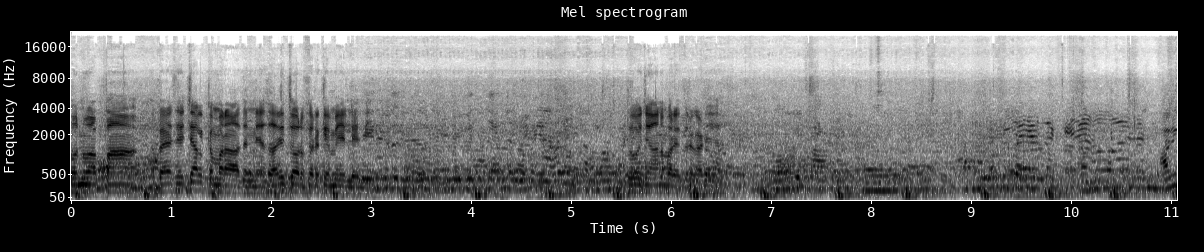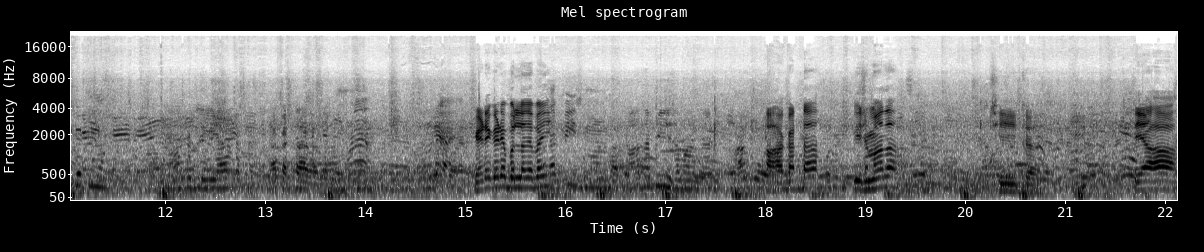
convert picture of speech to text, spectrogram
ਤੁਹਾਨੂੰ ਆਪਾਂ ਵੈਸੇ ਝਲਕ ਮਰਾ ਦਿੰਨੇ ਆ ਸਾਰੀ ਤੁਰ ਫਿਰ ਕੇ ਮੇਲੇ ਦੀ। ਦੋ ਜਾਨਵਰ ਇੱਧਰ ਖੜੇ ਆ। ਕਿਹੜੇ ਕਿਹੜੇ ਬੁੱਲਾਂ ਦੇ ਬਾਈ? ਆਹ ਕੱਟਾ ਪਿਸਮਾ ਦਾ? ਠੀਕ ਆ। ਤੇ ਆਹ,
